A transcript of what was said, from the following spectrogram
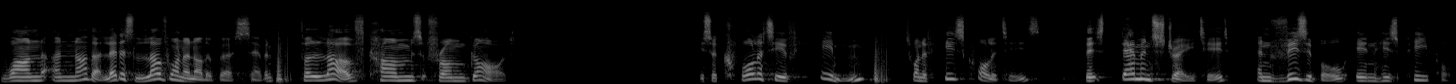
one another. Let us love one another, verse 7, for love comes from God. It's a quality of Him, it's one of His qualities that's demonstrated and visible in His people.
